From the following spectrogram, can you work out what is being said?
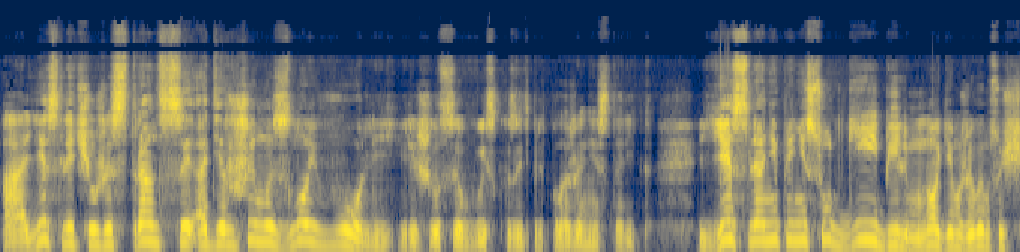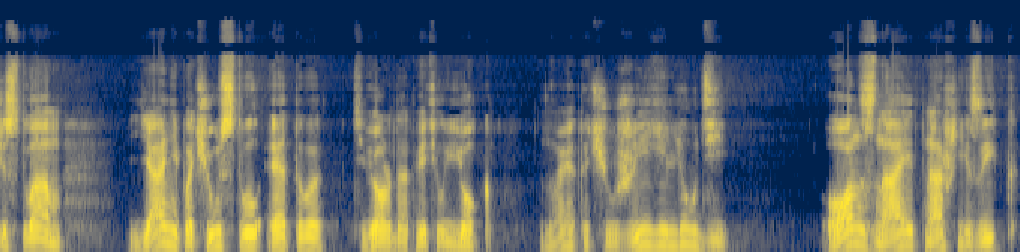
А если чужестранцы одержимы злой волей, решился высказать предположение старик, если они принесут гибель многим живым существам, я не почувствовал этого, твердо ответил Йог. Но это чужие люди. Он знает наш язык.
